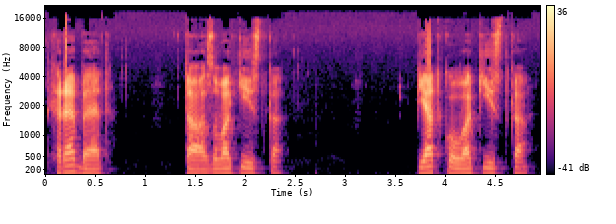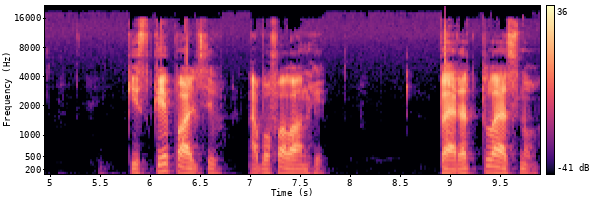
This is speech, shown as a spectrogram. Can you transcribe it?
хребет, тазова кістка, п'яткова кістка, кістки пальців або фаланги, передплесно,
